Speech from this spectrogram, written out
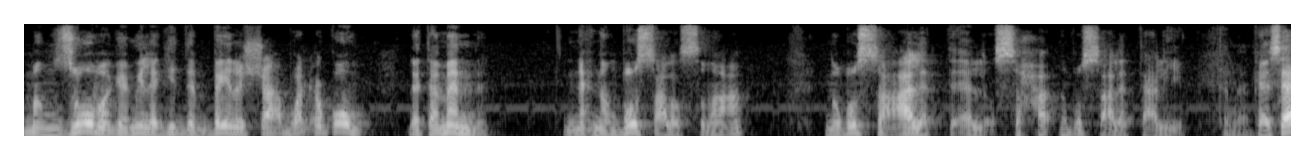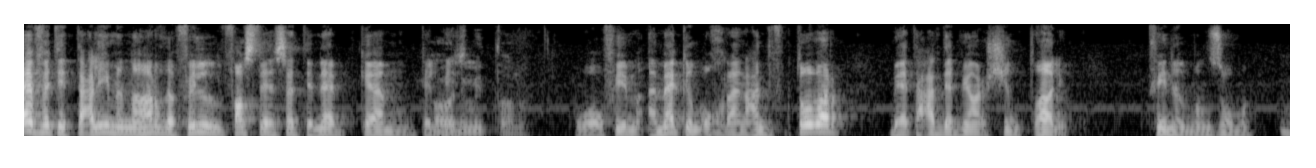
منظومة جميلة جدا بين الشعب والحكومة. نتمنى إن إحنا نبص على الصناعة نبص على الصحة نبص على التعليم. تمام. كثافة التعليم النهارده في الفصل يا سياده النائب كام حوالي تلميذ 100 طالب. وفي أماكن أخرى. أنا عندي في أكتوبر بيتعدى ال 120 طالب. فين المنظومة؟ مم.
